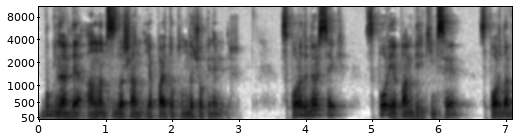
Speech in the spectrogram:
bugünlerde anlamsızlaşan yapay toplumda çok önemlidir. Spora dönersek, spor yapan bir kimse sporda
